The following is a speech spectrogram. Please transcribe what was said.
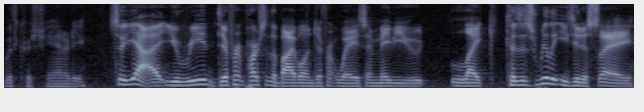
with Christianity. So yeah, you read different parts of the Bible in different ways, and maybe you like because it's really easy to say,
